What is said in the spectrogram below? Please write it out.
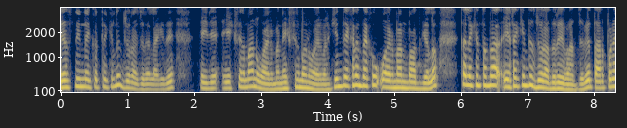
রেঞ্জ নির্ণয় করতে গেলে জোড়া জোড়া লাগে যে, এই যে এক্সের মান ওয়ার মান এক্সের মান ওয়ার মান। কিন্তু এখানে দেখো ওয়ার মান বাদ গেল, তাহলে কিন্তু আমরা এটা কিন্তু জোড়া ধরেই বাদ যাবে। তারপরে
